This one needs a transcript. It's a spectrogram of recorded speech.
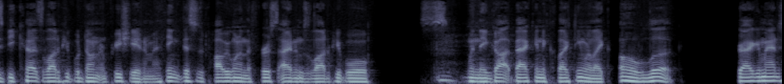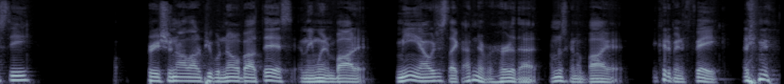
is because a lot of people don't appreciate them. I think this is probably one of the first items a lot of people, when they got back into collecting, were like, oh, look, Dragon Majesty. Pretty sure not a lot of people know about this. And they went and bought it. Me, I was just like, I've never heard of that. I'm just going to buy it. It could have been fake. I, even-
